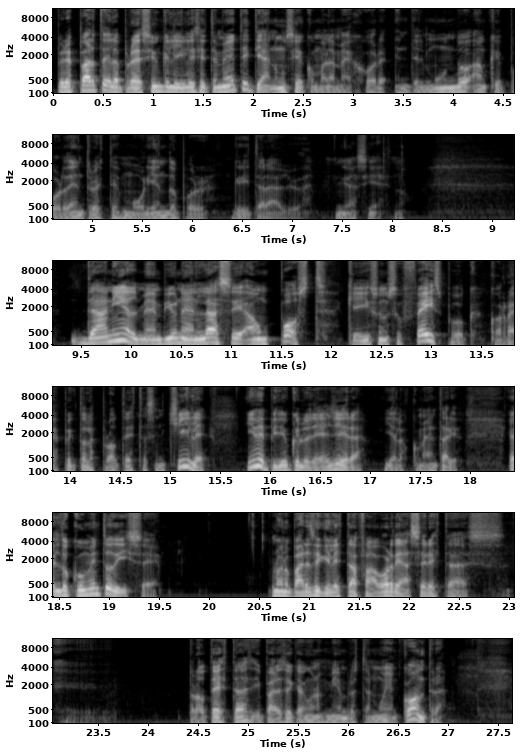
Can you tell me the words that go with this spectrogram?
Pero es parte de la presión que la iglesia te mete y te anuncia como la mejor del mundo, aunque por dentro estés muriendo por gritar ayuda. Y así es, ¿no? Daniel me envió un enlace a un post que hizo en su Facebook con respecto a las protestas en Chile y me pidió que lo leyera y a los comentarios. El documento dice, bueno, parece que él está a favor de hacer estas eh, protestas y parece que algunos miembros están muy en contra.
